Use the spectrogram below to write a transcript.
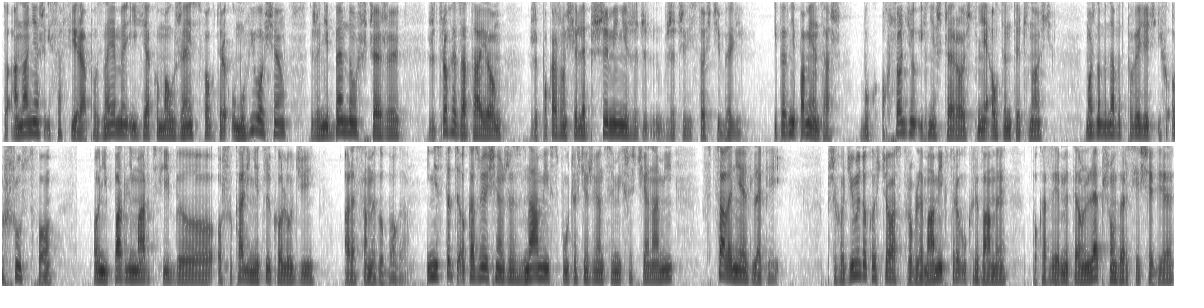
To Ananiasz i Safira. Poznajemy ich jako małżeństwo, które umówiło się, że nie będą szczerzy, że trochę zatają, że pokażą się lepszymi niż w rzeczywistości byli. I pewnie pamiętasz, Bóg osądził ich nieszczerość, nieautentyczność, można by nawet powiedzieć ich oszustwo. Oni padli martwi, by oszukali nie tylko ludzi, ale samego Boga. I niestety okazuje się, że z nami, współcześnie żyjącymi chrześcijanami, wcale nie jest lepiej. Przychodzimy do kościoła z problemami, które ukrywamy, pokazujemy tę lepszą wersję siebie,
